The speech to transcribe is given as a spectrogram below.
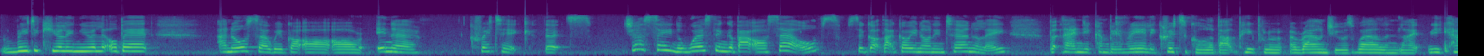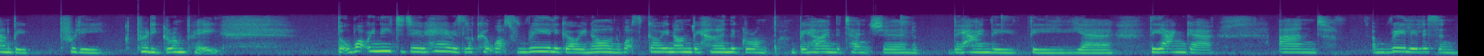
ridiculing you a little bit and also we've got our, our inner critic that's just saying the worst thing about ourselves. So got that going on internally, but then you can be really critical about people around you as well, and like you can be pretty pretty grumpy. But what we need to do here is look at what's really going on, what's going on behind the grump, behind the tension, behind the the uh, the anger, and and really listen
